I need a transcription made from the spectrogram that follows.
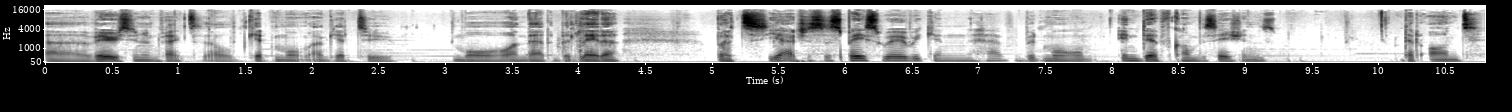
uh, very soon. In fact, I'll get more. I'll get to more on that a bit later. But yeah, just a space where we can have a bit more in-depth conversations that aren't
